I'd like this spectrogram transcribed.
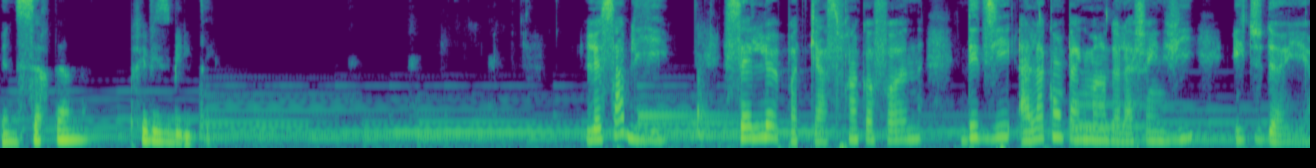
une certaine prévisibilité. Le Sablier, c'est le podcast francophone dédié à l'accompagnement de la fin de vie et du deuil.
